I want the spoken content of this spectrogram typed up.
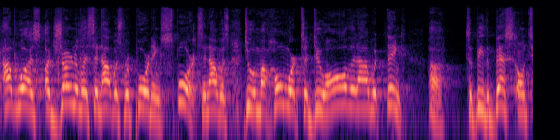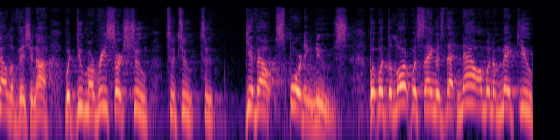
I was a journalist and I was reporting sports and I was doing my homework to do all that I would think uh, to be the best on television, I would do my research to, to, to, to give out sporting news. But what the Lord was saying is that now I'm going to make you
